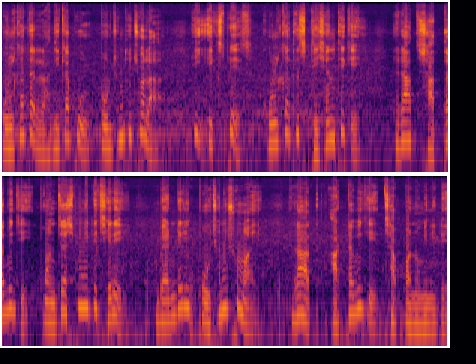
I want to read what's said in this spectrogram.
কলকাতার রাধিকাপুর পর্যন্ত চলা এই এক্সপ্রেস কলকাতা স্টেশন থেকে রাত সাতটা বেজে পঞ্চাশ মিনিটে ছেড়ে ব্যান্ডেলে পৌঁছানোর সময় রাত আটটা বেজে ছাপ্পান্ন মিনিটে।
